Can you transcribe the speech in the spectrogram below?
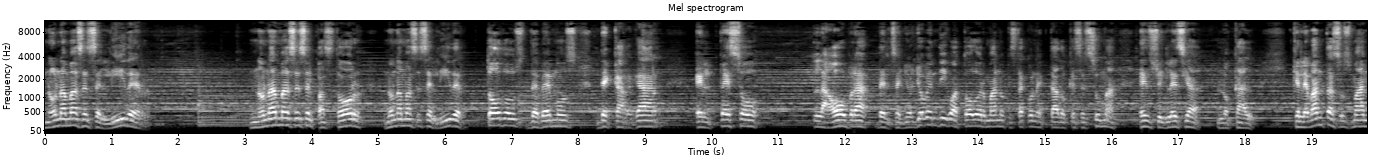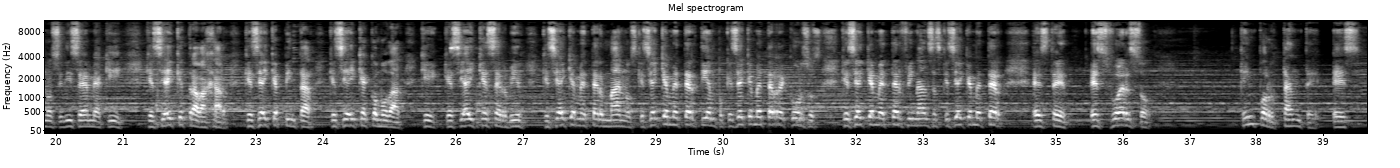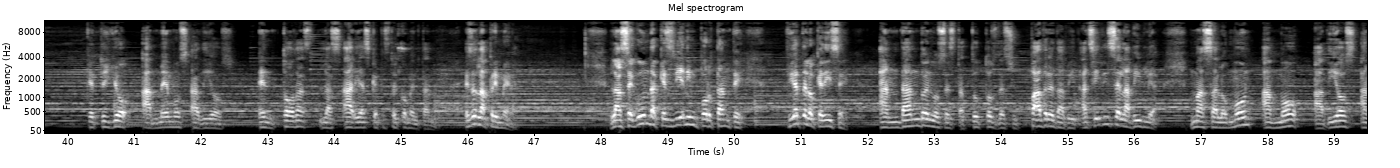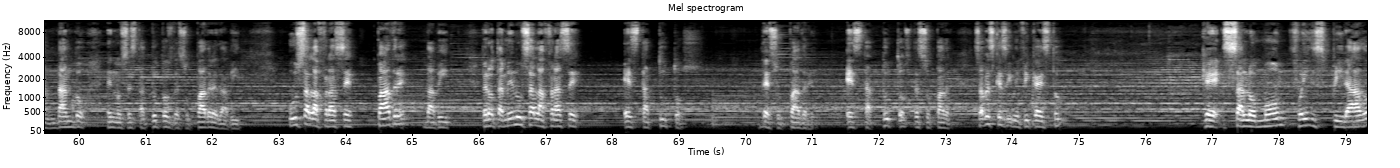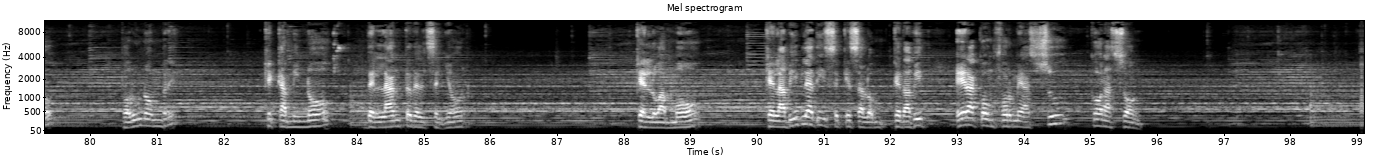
no nada más es el líder, no nada más es el pastor, no nada más es el líder. Todos debemos de cargar el peso la obra del Señor. Yo bendigo a todo hermano que está conectado, que se suma en su iglesia local, que levanta sus manos y dice, heme aquí, que si hay que trabajar, que si hay que pintar, que si hay que acomodar, que, que si hay que servir, que si hay que meter manos, que si hay que meter tiempo, que si hay que meter recursos, que si hay que meter finanzas, que si hay que meter este esfuerzo. Qué importante es que tú y yo amemos a Dios en todas las áreas que te estoy comentando. Esa es la primera. La segunda, que es bien importante, fíjate lo que dice, andando en los estatutos de su padre David. Así dice la Biblia. Mas Salomón amó a Dios andando en los estatutos de su padre David. Usa la frase padre David, pero también usa la frase estatutos de su padre, estatutos de su padre. ¿Sabes qué significa esto? Que Salomón fue inspirado por un hombre que caminó delante del Señor, que lo amó, que la Biblia dice que, Salomón, que David era conforme a su corazón.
